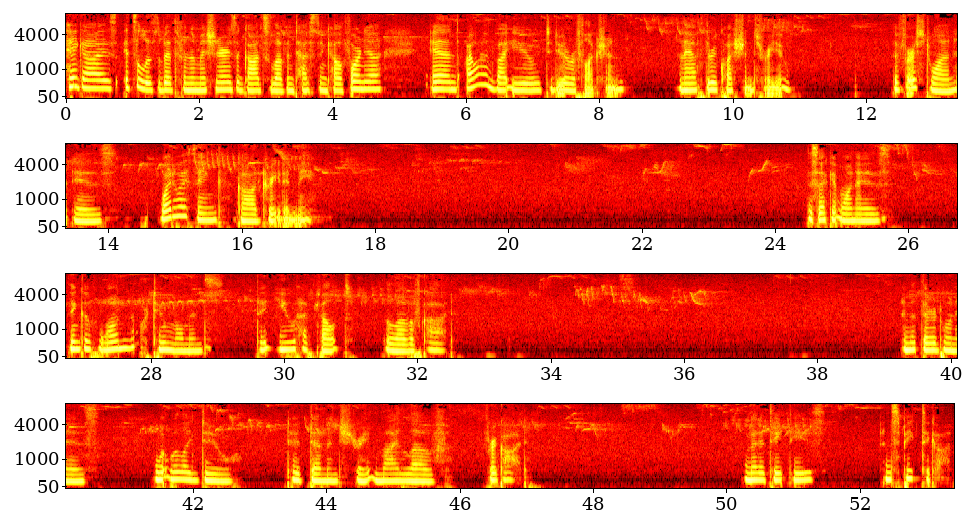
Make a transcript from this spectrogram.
Hey guys, it's Elizabeth from the Missionaries of God's Love and Test in California, and I want to invite you to do a reflection. And I have three questions for you. The first one is Why do I think God created me? The second one is Think of one or two moments that you have felt the love of God. And the third one is, what will I do to demonstrate my love for God? Meditate these and speak to God.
